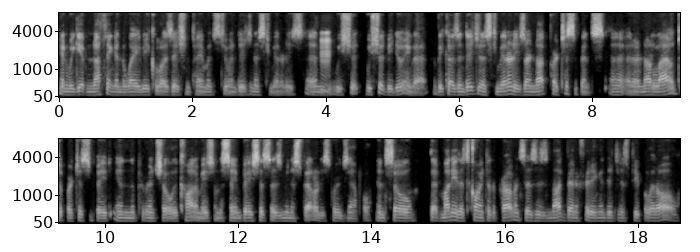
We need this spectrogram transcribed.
and we give nothing in the way of equalization payments to Indigenous communities. And hmm. we should we should be doing that because Indigenous communities are not participants uh, and are not allowed to participate in the provincial economies on the same basis as municipalities, for example. And so that money that's going to the provinces is not benefiting Indigenous people at all.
